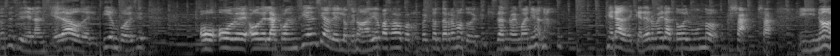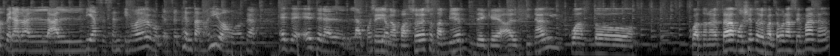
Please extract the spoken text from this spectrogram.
no sé si de la ansiedad o del tiempo, decir, o, de, o de la conciencia de lo que nos había pasado con respecto al terremoto, de que quizás no hay mañana, era de querer ver a todo el mundo ya, ya. Y no esperar al, día 69 porque el 70 nos íbamos, o sea, ese, esa era la cuestión. Sí, nos pasó eso también, de que al final cuando, cuando nos estábamos yendo, que faltaba una semana,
